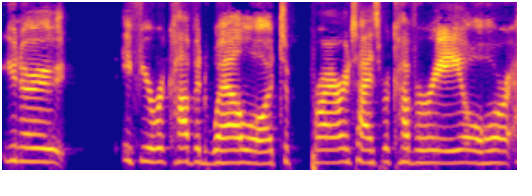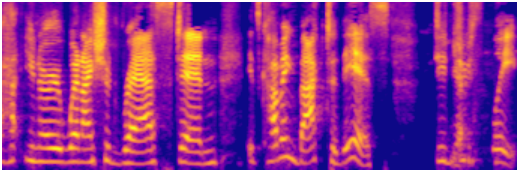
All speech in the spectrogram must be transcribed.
you know if you're recovered well or to prioritize recovery or you know when i should rest and it's coming back to this did yeah. you sleep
